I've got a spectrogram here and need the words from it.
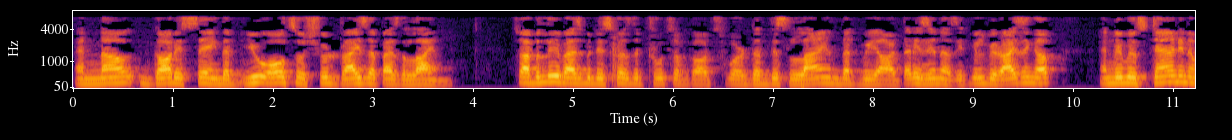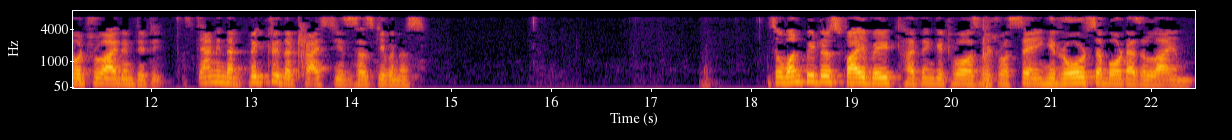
and now God is saying that you also should rise up as the lion. So I believe as we discuss the truths of God's word, that this lion that we are, that is in us, it will be rising up and we will stand in our true identity. Stand in that victory that Christ Jesus has given us. So 1 Peter's 5 8, I think it was, which was saying he roars about as a lion.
